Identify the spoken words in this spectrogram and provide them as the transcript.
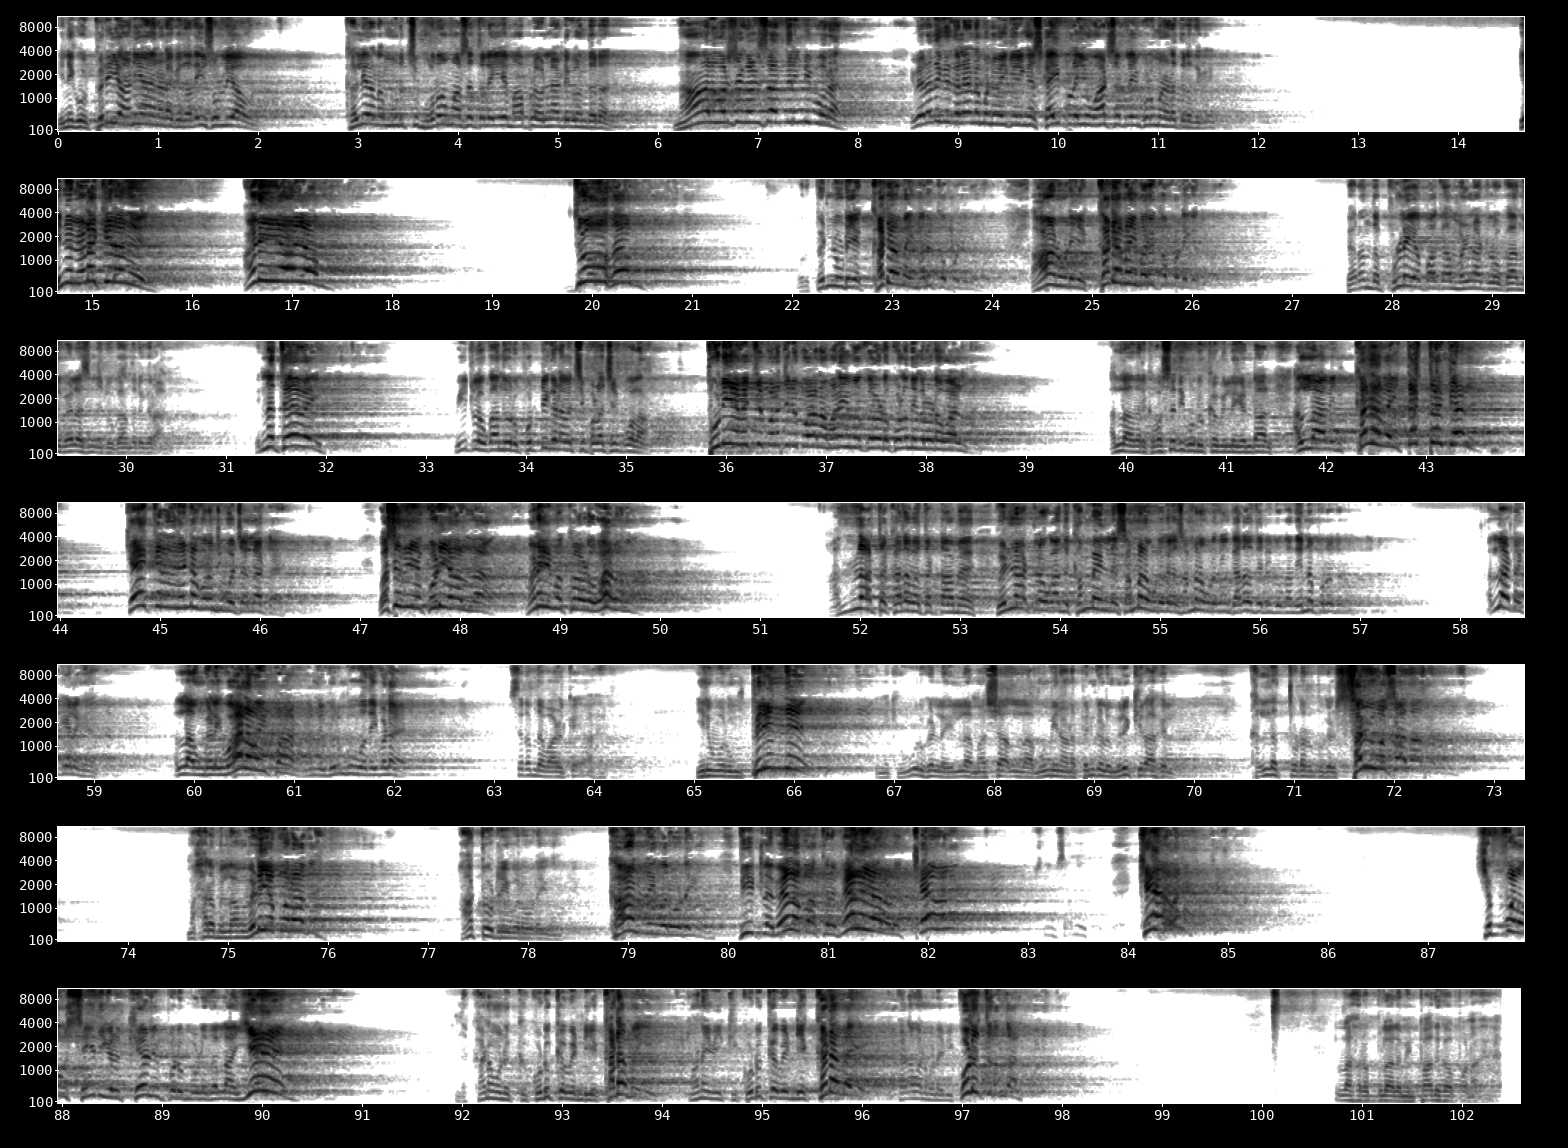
இன்னைக்கு ஒரு பெரிய அநியாயம் நடக்குது அதையும் சொல்லி ஆகும் கல்யாணம் முடிச்சு முதல் மாசத்திலேயே மாப்பிள்ளை வெளிநாட்டுக்கு வந்துடுறாரு. நாலு வருஷம் கழிச்சு தான் திரும்பி போறார். இவர் எதுக்கு கல்யாணம் பண்ணி வைக்கிறீங்க? ஸ்கைப்லையும் வாட்ஸ்அப்லையும் குடும்பம் நடத்துறதுக்கு. என்ன நடக்கிறது? அநியாயம். துரோகம். ஒரு பெண்ணுடைய கடமை மறுக்கப்படுகிறது. ஆணுடைய கடமை மறுக்கப்படுகிறது. பிறந்த பிள்ளைய பார்க்காம வெளிநாட்டில் உட்காந்து வேலை செஞ்சுட்டு உட்காந்துருக்கிறாங்க என்ன தேவை? வீட்டில் உட்காந்து ஒரு பொட்டி கடை வச்சு பிழைச்சிட்டு போகலாம். துணியை வச்சு பிழைச்சிட்டு போகலாம் மனைவி மக்களோட குழந்தைகளோட வாழ்ந்து அல்லாஹ் அதற்கு வசதி கொடுக்கவில்லை என்றால் அல்லாவின் கதவை தட்டுங்கள். கேட்கறது என்ன குறைஞ்சு போச்சு அல்லாட்ட? வசதியை கொடியா அல்ல மனைவி மக்களோட வாழணும். அல்லாட்ட கதவை தட்டாம வெளிநாட்டில் உட்காந்து கம்பெனியில் சம்பளம் கொடுக்கல சம்பளம் கொடுக்கல கதவை தட்டிட்டு உட்காந்து என்ன பிரயோஜனம் அல்லாட்ட கேளுங்க. அல்லாஹ் உங்களை வாழ வைப்பான். நீங்கள் விரும்புவதை விட சிறந்த வாழ்க்கையாக இருவரும் பிரிந்து இன்னைக்கு ஊர்களில் இல்ல மஷா அல்லா மூமினான பெண்களும் இருக்கிறார்கள். கள்ளத் தொடர்புகள் சர்வசாதாரணம். மகரம் இல்லாம வெளியே போறாங்க. ஆட்டோ டிரைவரோடையும் கார் டிரைவரோடையும் வீட்டில் வேலை பார்க்கிற வேலையாரோட கேவலம் கேவலம். எவ்வளவு செய்திகள் கேள்விப்படும் பொழுதெல்லாம் ஏன் அந்த கணவனுக்கு கொடுக்க வேண்டிய கடமை மனைவிக்கு கொடுக்க வேண்டிய கடமை கணவன் மனைவி கொடுத்திருந்தால். அல்லாஹ் ரபுல் ஆலமின் பாதுகாப்பானாக.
